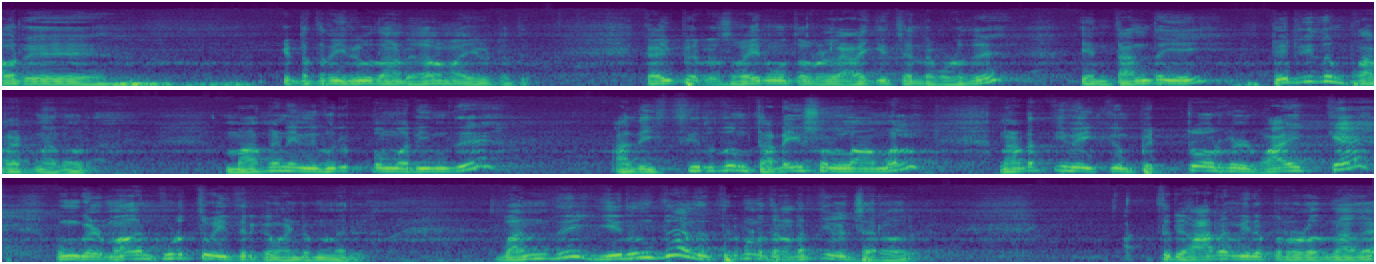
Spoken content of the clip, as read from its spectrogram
அவர் கிட்டத்தட்ட இருபது ஆண்டு காலம் ஆகிவிட்டது. கைப்பேரரசு வைரமுத்து அவர்கள் அழைக்கச் சென்ற பொழுது என் தந்தையை பெரிதும் பாராட்டினார் அவர். மகனின் விருப்பம் அறிந்து அதை சிறிதும் தடை சொல்லாமல் நடத்தி வைக்கும் பெற்றோர்கள் வாய்க்க உங்கள் மகன் கொடுத்து வைத்திருக்க வேண்டும்னார். வந்து இருந்து அந்த திருமணத்தை நடத்தி வச்சார் அவர். திரு ஆரம் வீரப்பன் அவர்கள் வந்தாங்க.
